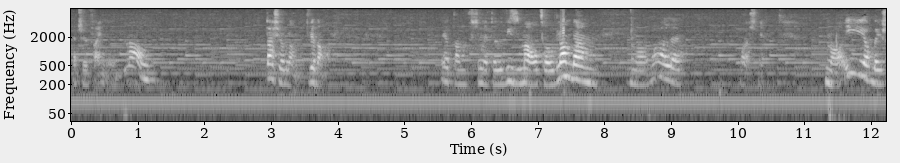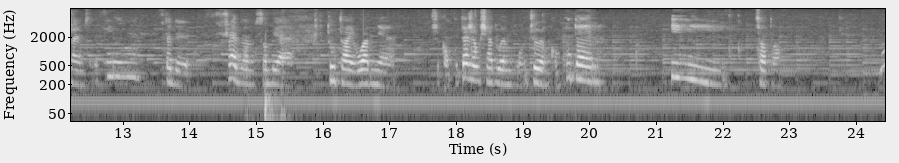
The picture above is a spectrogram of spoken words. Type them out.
znaczy fajny, no da się oglądać, wiadomo. Ja tam w sumie telewizji mało co oglądam, no, no ale właśnie. No i obejrzałem sobie film, wtedy wszedłem sobie tutaj ładnie przy komputerze usiadłem, włączyłem komputer i co to? No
